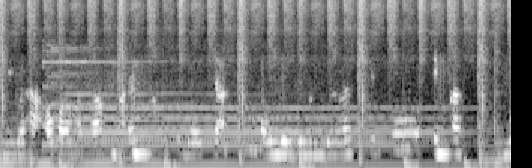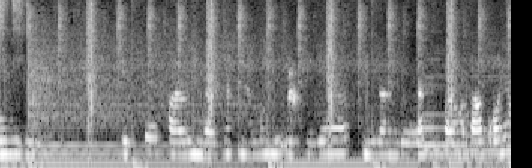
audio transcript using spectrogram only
di WHO kalau nggak salah kemarin aku baca tahun 2016 itu tingkat bunuh diri itu paling banyak memang di usia 19 kalau nggak salah pokoknya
